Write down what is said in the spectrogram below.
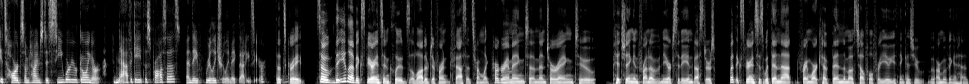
it's hard sometimes to see where you're going or navigate this process. And they really, truly make that easier. That's great. So the eLab experience includes a lot of different facets from like programming to mentoring to pitching in front of New York City investors. What experiences within that framework have been the most helpful for you, you think, as you are moving ahead?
